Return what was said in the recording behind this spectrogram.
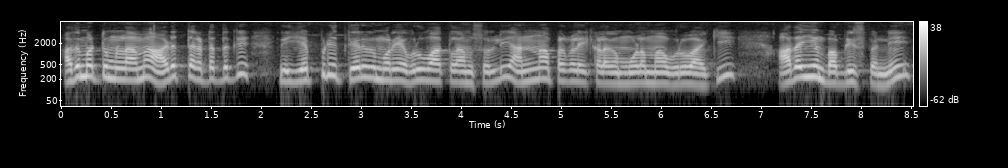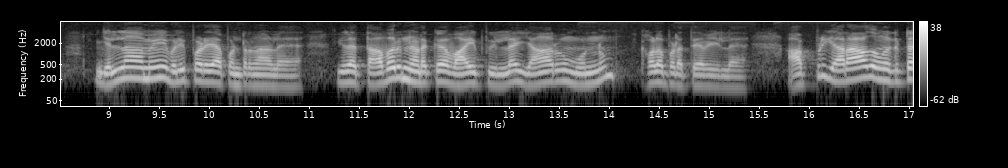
அது மட்டும் இல்லாமல் அடுத்த கட்டத்துக்கு இது எப்படி தேர்வு முறையை உருவாக்கலாம்னு சொல்லி அண்ணா பல்கலைக்கழகம் மூலமாக உருவாக்கி அதையும் பப்ளிஷ் பண்ணி எல்லாமே வெளிப்படையாக பண்ணுறனால இதில் தவறு நடக்க வாய்ப்பு இல்லை யாரும் ஒன்றும் கவலைப்பட தேவையில்லை. அப்படி யாராவது உங்ககிட்ட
